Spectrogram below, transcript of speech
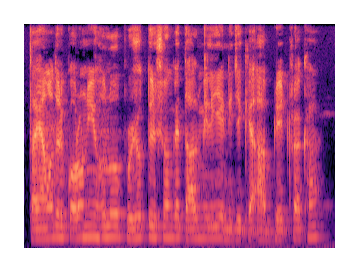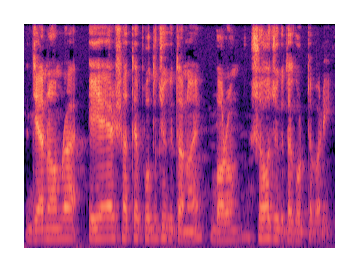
তাই আমাদের করণীয় হলো প্রযুক্তির সঙ্গে তাল মিলিয়ে নিজেকে আপডেট রাখা, যেন আমরা এআই এর সাথে প্রতিযোগিতা নয়, বরং সহযোগিতা করতে পারি।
